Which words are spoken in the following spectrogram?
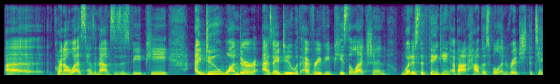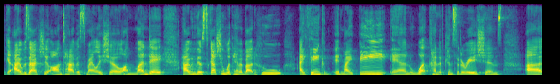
uh, Cornel West has announced as his VP. I do wonder, as I do with every VP selection, what is the thinking about how this will enrich the ticket? I was actually on Tavis Smiley show on Monday having the discussion with him about who I think it might be and what kind of considerations uh,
